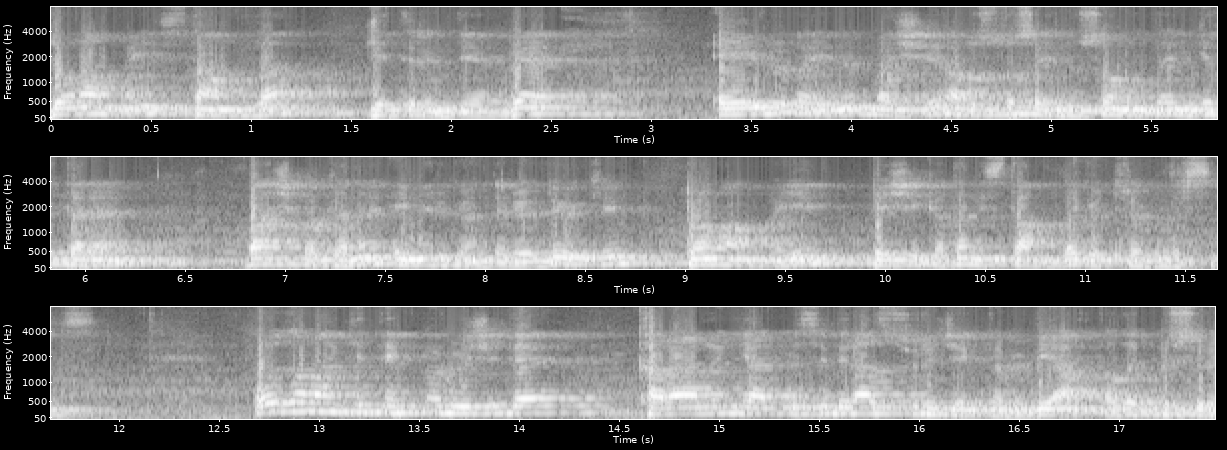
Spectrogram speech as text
Donanmayı İstanbul'a getirin diye. Ve Eylül ayının başı, Ağustos ayının sonunda İngiltere Başbakanı emir gönderiyor. Diyor ki donanmayı Beşika'dan İstanbul'a götürebilirsiniz. O zamanki teknolojide kararın gelmesi biraz sürecek tabii. Bir haftalık bir süre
